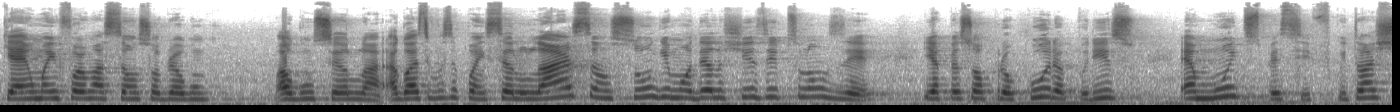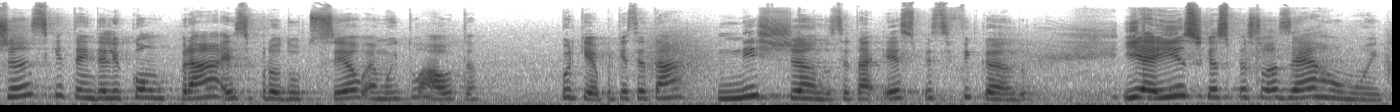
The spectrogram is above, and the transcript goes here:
que é uma informação sobre algum, algum celular. Agora, se você põe celular Samsung modelo XYZ e a pessoa procura por isso, é muito específico. Então, a chance que tem dele comprar esse produto seu é muito alta. Por quê? Porque você está nichando, você está especificando. E é isso que as pessoas erram muito.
